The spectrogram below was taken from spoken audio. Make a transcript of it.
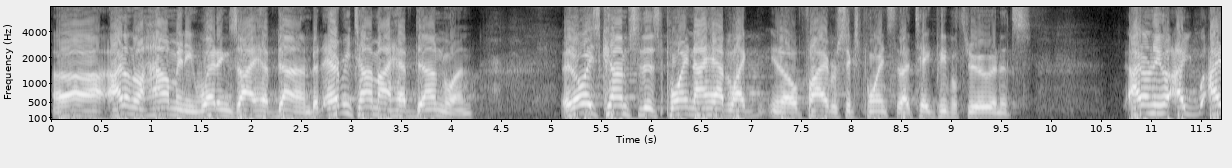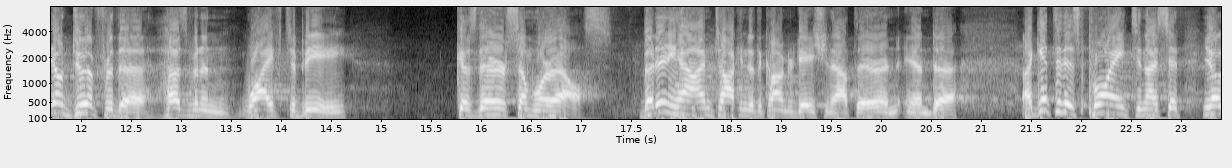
Uh, I don't know how many weddings I have done, but every time I have done one, it always comes to this point, and I have like, you know, five or six points that I take people through, and it's, I don't even, I, I don't do it for the husband and wife to be, because they're somewhere else. But anyhow, I'm talking to the congregation out there, and, and uh, I get to this point, and I said, you know,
